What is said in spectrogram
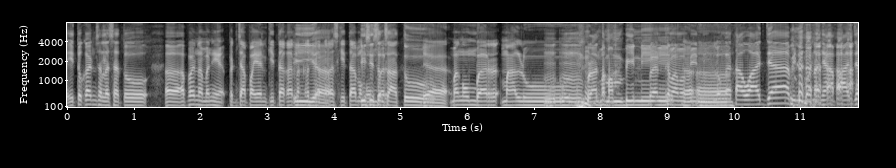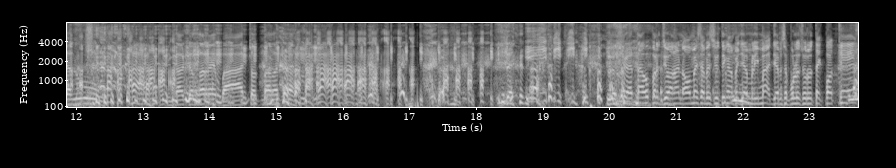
itu kan salah satu eh, apa namanya ya pencapaian kita karena kerja iya. keras kita Di season 1. Ya. mengumbar malu Mm, berantem sama bini. berantem sama bini lu nggak tahu aja bini gua nanya apa aja lu tinggal denger ya bacot banget ya. lu nggak tahu perjuangan Omes sampai syuting sampai jam 5 jam 10 suruh take podcast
